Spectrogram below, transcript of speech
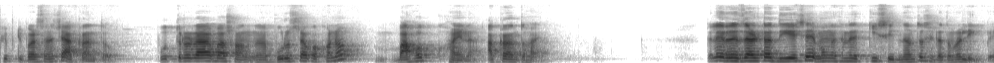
ফিফটি পার্সেন্ট হচ্ছে আক্রান্ত। পুত্ররা বা পুরুষরা কখনো বাহক হয় না, আক্রান্ত হয়। তাহলে রেজাল্টটা দিয়েছে এবং এখানে কি সিদ্ধান্ত সেটা তোমরা লিখবে।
